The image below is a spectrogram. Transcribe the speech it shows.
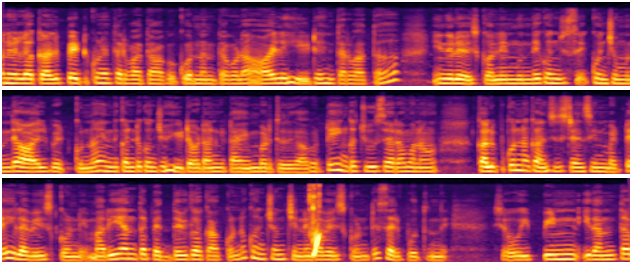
మనం ఇలా కలిపి పెట్టుకున్న తర్వాత ఆకుకూరనంతా కూడా ఆయిల్ హీట్ అయిన తర్వాత ఇందులో వేసుకోవాలి. నేను ముందే కొంచెం కొంచెం ముందే ఆయిల్ పెట్టుకున్నా. ఎందుకంటే కొంచెం హీట్ అవ్వడానికి టైం పడుతుంది కాబట్టి. ఇంకా చూసారా మనం కలుపుకున్న కన్సిస్టెన్సీని బట్టే ఇలా వేసుకోండి. మరీ అంత పెద్దవిగా కాకుండా కొంచెం చిన్నగా వేసుకుంటే సరిపోతుంది. సో ఈ పిన్ ఇదంతా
